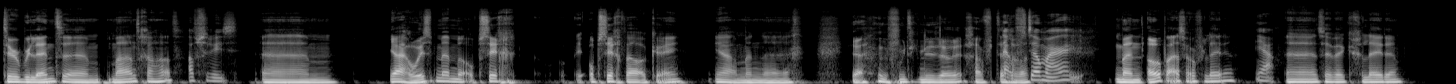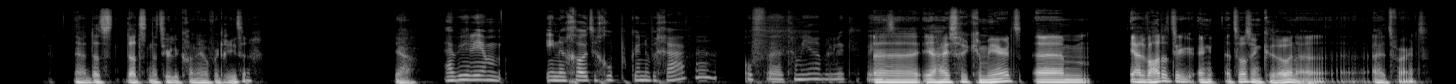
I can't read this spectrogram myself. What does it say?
turbulente eh, maand gehad. Absoluut. Ehm, ja, hoe is het met me? Op zich, op zich wel oké. Ja, mijn, ja, moet ik nu zo gaan Nou, vertellen. wat? vertel maar. Mijn opa is overleden, Ja. eh, twee weken geleden. Ja, dat is, dat is natuurlijk gewoon heel verdrietig. Ja, Hebben jullie hem in een grote groep kunnen begraven? Of eh cremeren bedoel ik? ik. Eh, ja, hij is gecremeerd. Ehm, ja, we hadden natuurlijk een, het was een corona-uitvaart.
